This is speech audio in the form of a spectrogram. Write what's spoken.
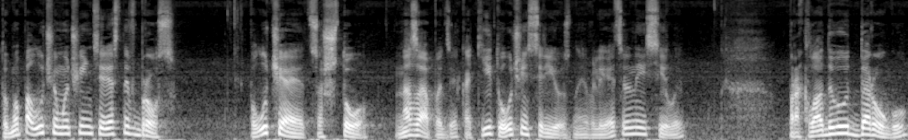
то мы получим очень интересный вброс. Получается, что на Западе какие-то очень серьезные влиятельные силы прокладывают дорогу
